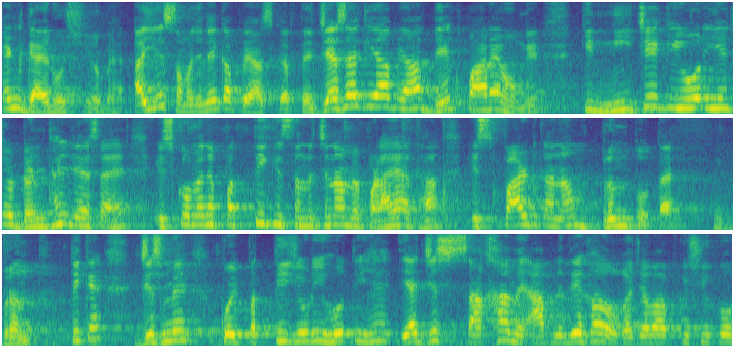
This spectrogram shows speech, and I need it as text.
एंड गायनोशियम है। आइए समझने का प्रयास करते हैं। जैसा कि आप यहाँ देख पा रहे होंगे कि नीचे की ओर ये जो डंठल जैसा है, इसको मैंने पत्ती की संरचना में पढ़ाया था, इस पार्ट का नाम ब्रंत होता है। ब्रंत ठीक है? जिसमें कोई पत्ती जुड़ी होती है या जिस शाखा में आपने देखा होगा, जब आप किसी को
